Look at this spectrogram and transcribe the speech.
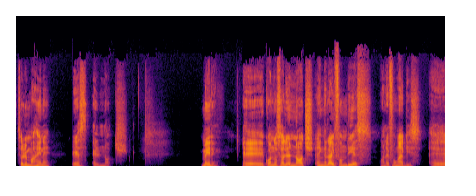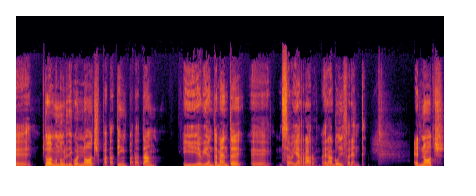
se lo imagine, es el notch. Miren, eh, cuando salió el notch en el iPhone 10 o el iPhone X, eh, todo el mundo criticó el notch, patatín, patatán, y evidentemente eh, se veía raro, era algo diferente. El notch,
